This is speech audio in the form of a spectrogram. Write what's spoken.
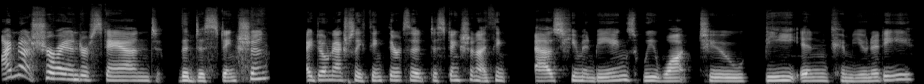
I'm not sure I understand the distinction. I don't actually think there's a distinction. I think as human beings, we want to be in community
